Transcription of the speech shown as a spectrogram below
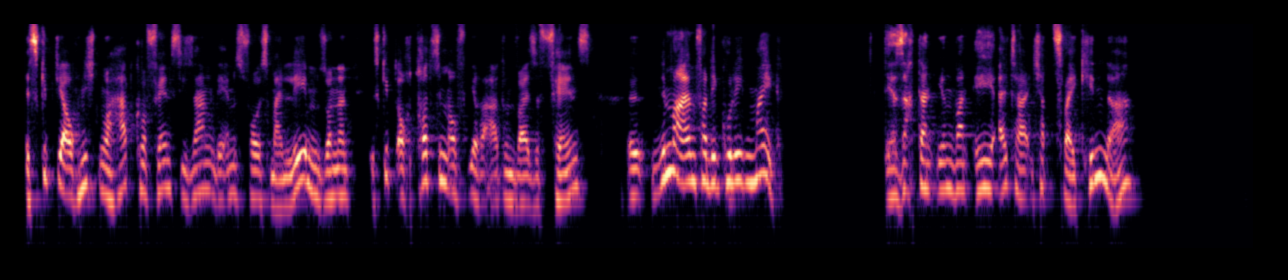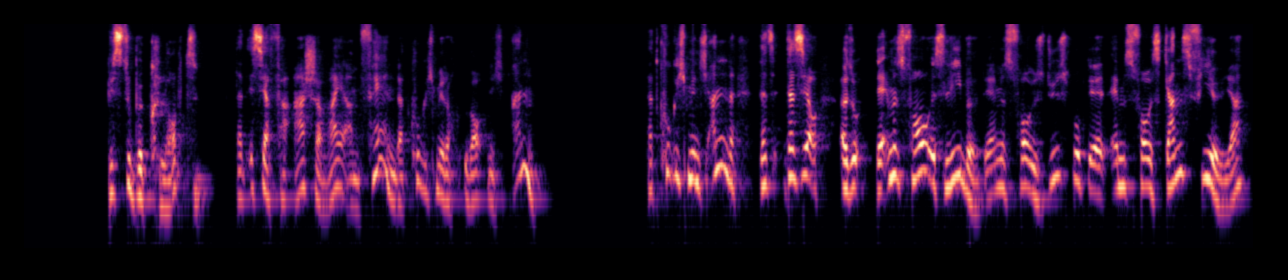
es gibt ja auch nicht nur Hardcore-Fans, die sagen, der MSV ist mein Leben, sondern es gibt auch trotzdem auf ihre Art und Weise Fans. Äh, nimm mal einfach den Kollegen Mike. Der sagt dann irgendwann, ey, Alter, ich habe zwei Kinder. Bist du bekloppt? Das ist ja Verarscherei am Fan. Das gucke ich mir doch überhaupt nicht an. Das gucke ich mir nicht an. Das, das ist ja auch, also der MSV ist Liebe, der MSV ist Duisburg, der MSV ist ganz viel, ja.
